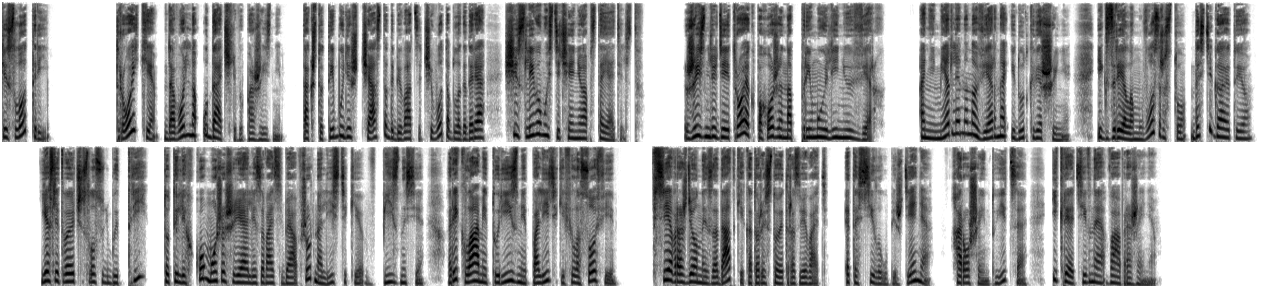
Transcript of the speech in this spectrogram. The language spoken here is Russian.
Число 3. Тройки довольно удачливы по жизни, так что ты будешь часто добиваться чего-то благодаря счастливому стечению обстоятельств. Жизнь людей троек похожа на прямую линию вверх. Они медленно, но верно идут к вершине и к зрелому возрасту достигают ее. Если твое число судьбы 3, то ты легко можешь реализовать себя в журналистике, в бизнесе, рекламе, туризме, политике, философии. Все врожденные задатки, которые стоит развивать, это сила убеждения, хорошая интуиция и креативное воображение.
